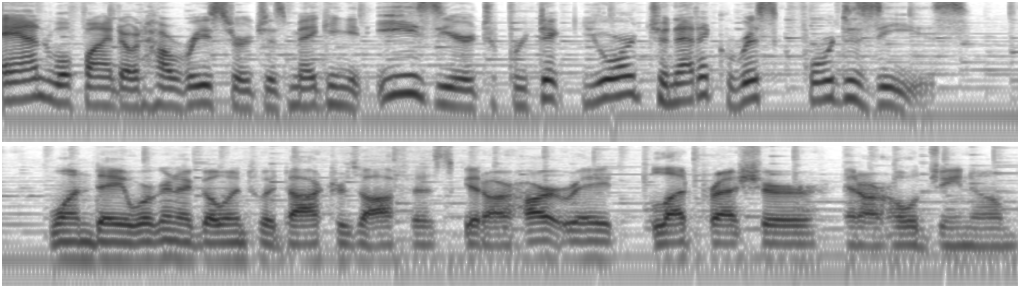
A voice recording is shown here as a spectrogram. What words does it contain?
And we'll find out how research is making it easier to predict your genetic risk for disease. One day we're going to go into a doctor's office, get our heart rate, blood pressure, and our whole genome.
